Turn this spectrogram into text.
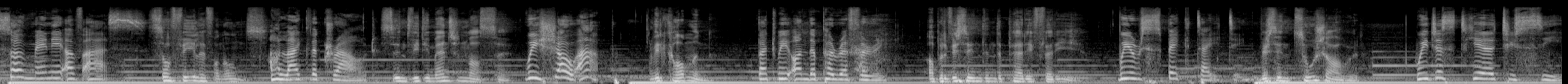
So many of us So viele von uns are like the crowd. sind wie die Menschenmasse. We show up, Wir kommen, but we're on the periphery. aber wir sind in der Peripherie. We're spectating. Wir sind Zuschauer. We're just here to see.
